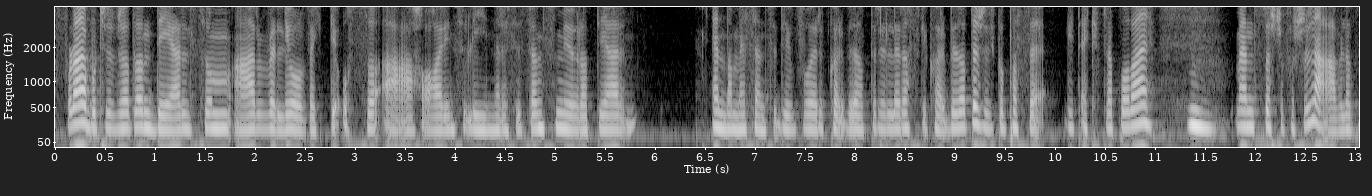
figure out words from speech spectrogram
for deg, bortsett fra at en del som er veldig overvektige, også er, har insulinresistens, som gjør at de er enda mer sensitive for karbohydrater eller raske karbohydrater, så de skal passe litt ekstra på der. Men største forskjellen er vel at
